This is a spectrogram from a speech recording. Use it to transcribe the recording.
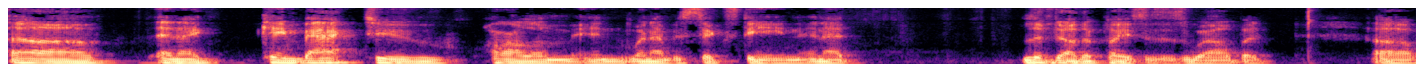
uh, and I came back to Harlem in, when I was 16, and I lived other places as well, but uh,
